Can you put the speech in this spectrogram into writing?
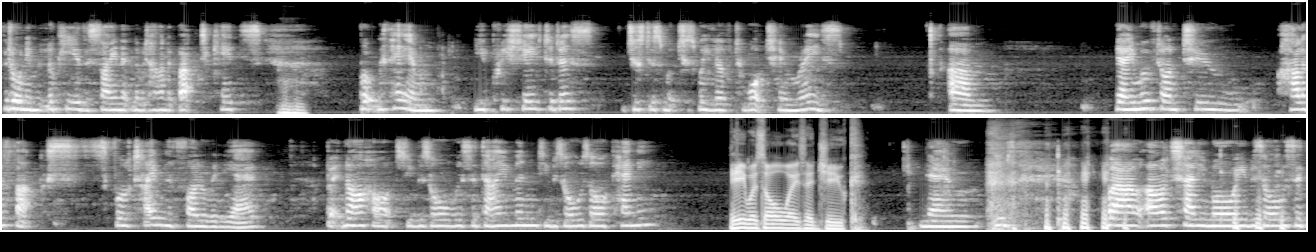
they don't even look at you, they sign it and they would hand it back to kids. Mm-hmm. But with him, he appreciated us just as much as we loved to watch him race. Um, yeah, he moved on to Halifax full time the following year, but in our hearts, he was always a diamond. He was always our Kenny. He was always a duke. No, was, well, I'll tell you more. He was always a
